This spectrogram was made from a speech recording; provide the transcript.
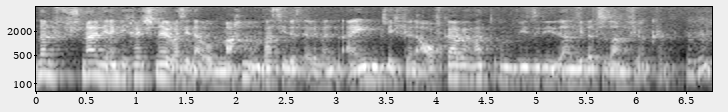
Und dann schnallen die eigentlich recht schnell, was sie da oben machen und was jedes Element eigentlich für eine Aufgabe hat und wie sie die dann wieder zusammenführen können. Mhm.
